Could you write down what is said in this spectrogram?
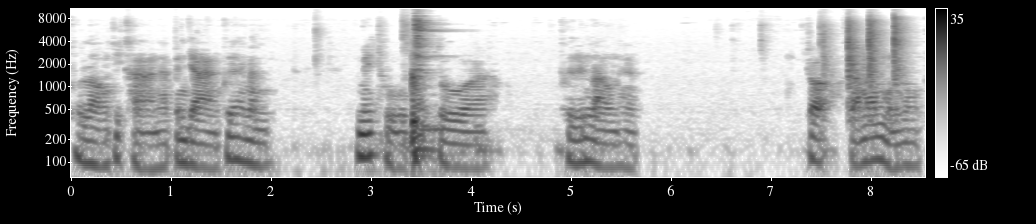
ตัวรองที่ขานะครับเป็นยางเพื่อให้มันไม่ถูกตัวพื้นเรานะครับ ก็สามารถหมุนลงไป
